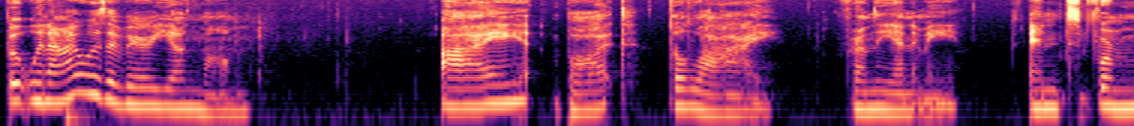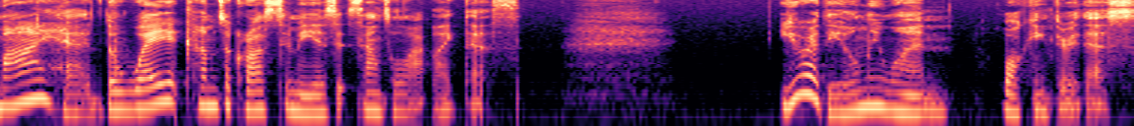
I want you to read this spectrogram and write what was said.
But when I was a very young mom, I bought the lie from the enemy. And for my head, the way it comes across to me is it sounds a lot like this You are the only one walking through this.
